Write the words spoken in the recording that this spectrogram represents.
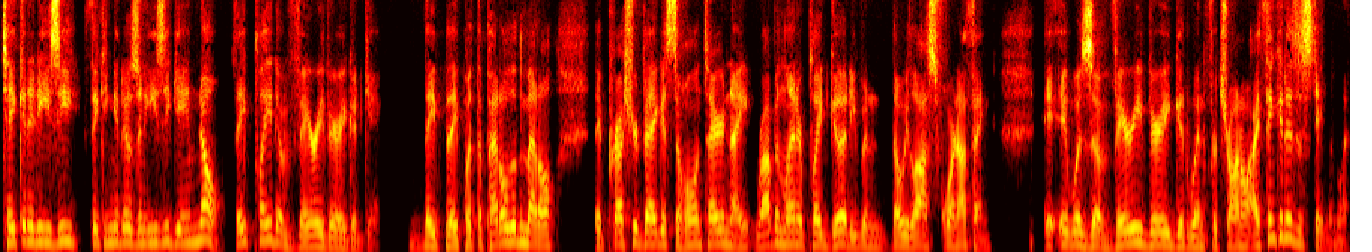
taken it easy, thinking it was an easy game. No, they played a very, very good game. They they put the pedal to the metal. They pressured Vegas the whole entire night. Robin Lehner played good, even though he lost four nothing. It, it, was a very, very good win for Toronto. I think it is a statement win.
